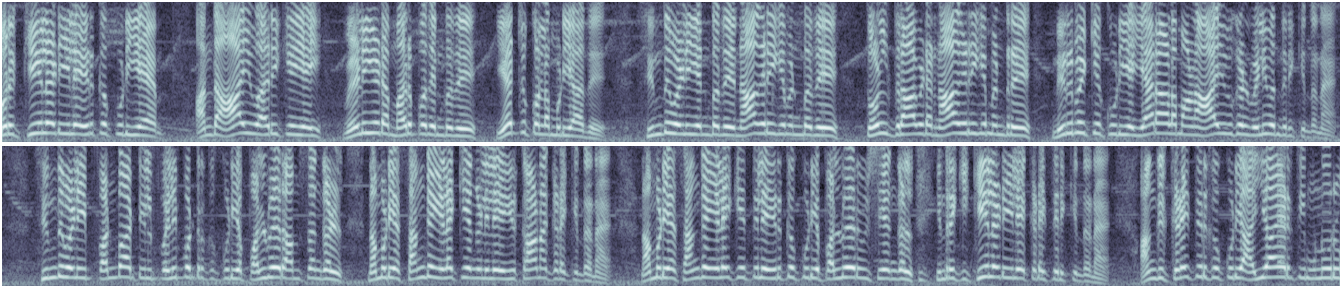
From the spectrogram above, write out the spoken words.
ஒரு கீழடியில் இருக்கக்கூடிய அந்த ஆய்வு அறிக்கையை வெளியிட மறுப்பது என்பது ஏற்றுக்கொள்ள முடியாது. சிந்துவெளி என்பது நாகரிகம் என்பது தொல் திராவிட நாகரிகம் என்று நிரூபிக்கக்கூடிய ஏராளமான ஆய்வுகள் வெளிவந்திருக்கின்றன. சிந்துவெளி பண்பாட்டில் வெளிப்பட்டிருக்கக்கூடிய பல்வேறு அம்சங்கள் நம்முடைய சங்க இலக்கியங்களிலே காண கிடைக்கின்றன. நம்முடைய சங்க இலக்கியத்திலே இருக்கக்கூடிய பல்வேறு விஷயங்கள் இன்றைக்கு கீழடியிலே கிடைத்திருக்கின்றன. அங்கு கிடைத்திருக்கக்கூடிய ஐயாயிரத்தி முந்நூறு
